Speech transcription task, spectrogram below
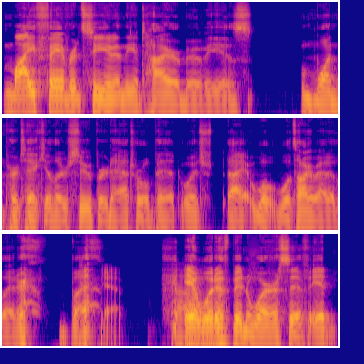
My favorite scene in the entire movie is one particular supernatural bit, which I we'll, we'll talk about it later. but yeah, um, it would have been worse if it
